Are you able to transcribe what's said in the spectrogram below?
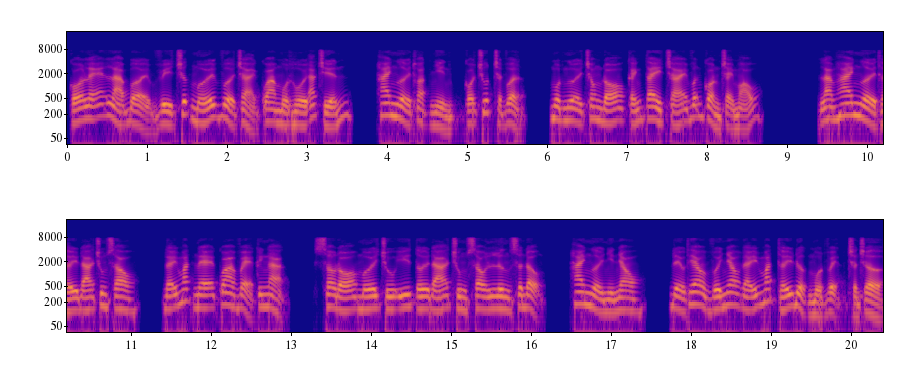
có lẽ là bởi vì trước mới vừa trải qua một hồi ác chiến, hai người thoạt nhìn có chút chật vật, một người trong đó cánh tay trái vẫn còn chảy máu. Làm hai người thấy đá chung sau, đáy mắt né qua vẻ kinh ngạc, sau đó mới chú ý tới đá chung sau lưng sơn động, hai người nhìn nhau, đều theo với nhau đáy mắt thấy được một vện trần trờ.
